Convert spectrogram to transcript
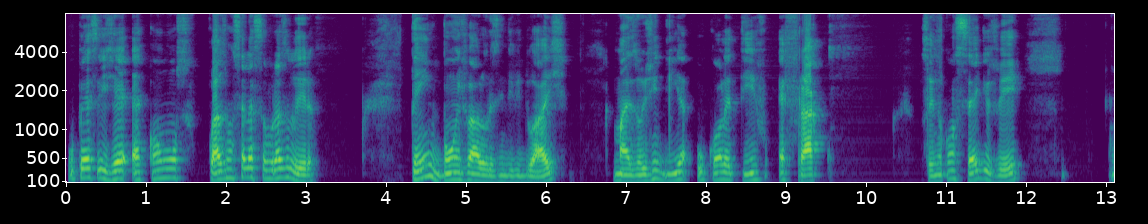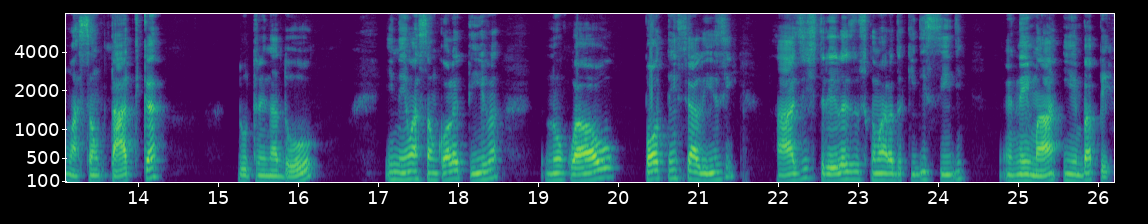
O PSG é como quase uma seleção brasileira. Tem bons valores individuais, mas hoje em dia o coletivo é fraco. Você não consegue ver uma ação tática do treinador e nem uma ação coletiva no qual potencialize as estrelas os camaradas que decidem Neymar e Mbappé,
